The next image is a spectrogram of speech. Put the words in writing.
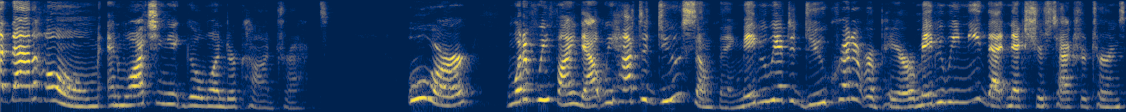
at that home and watching it go under contract. Or what if we find out we have to do something? Maybe we have to do credit repair, or maybe we need that next year's tax returns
